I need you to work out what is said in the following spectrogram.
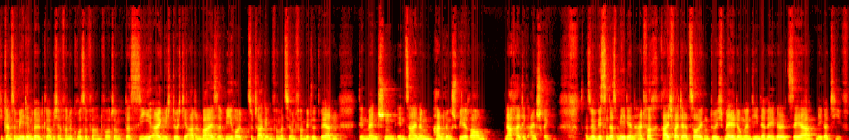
die ganze Medienwelt, glaube ich, einfach eine große Verantwortung, dass sie eigentlich durch die Art und Weise, wie heutzutage Informationen vermittelt werden, den Menschen in seinem Handlungsspielraum nachhaltig einschränken. Also wir wissen, dass Medien einfach Reichweite erzeugen durch Meldungen, die in der Regel sehr negativ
